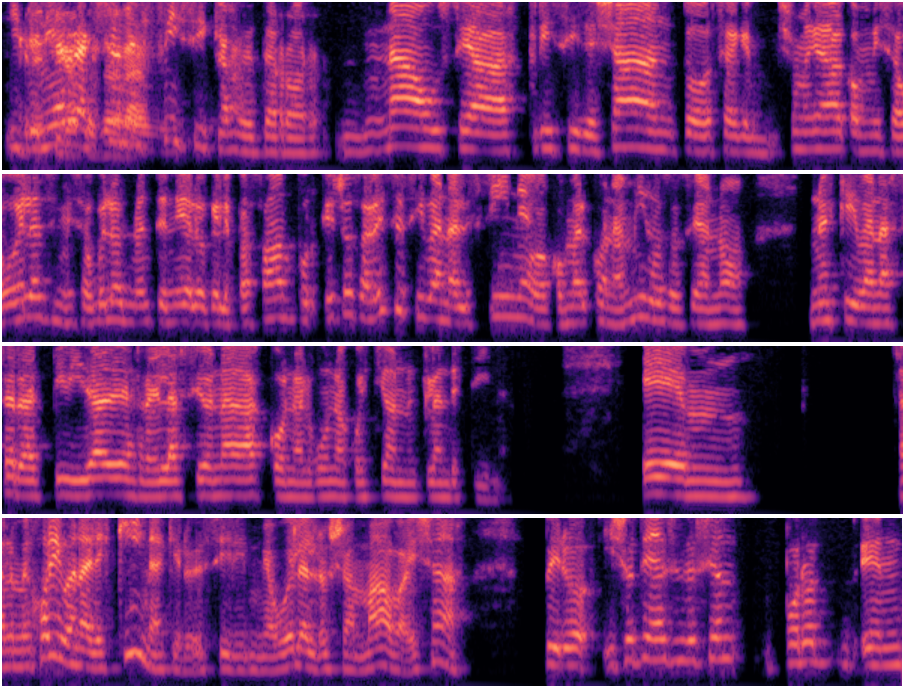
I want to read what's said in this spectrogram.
y tenía reacciones físicas de terror, náuseas, crisis de llanto, o sea que yo me quedaba con mis abuelas y mis abuelos no entendían lo que le pasaban porque ellos a veces iban al cine o a comer con amigos, o sea, no, no es que iban a hacer actividades relacionadas con alguna cuestión clandestina. Em, a lo mejor iban a la esquina, quiero decir, y mi abuela lo llamaba y ya. Pero, y yo tenía la sensación por, en,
